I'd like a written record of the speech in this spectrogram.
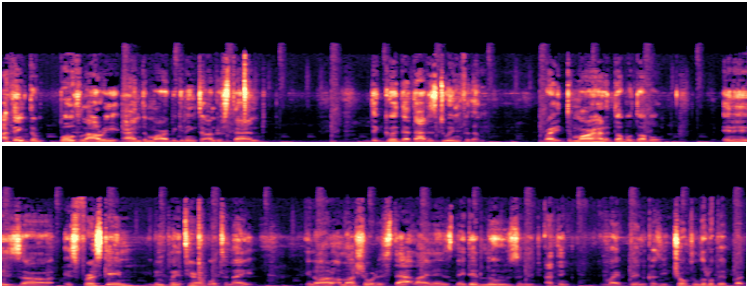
I think the, both Lowry and DeMar are beginning to understand – the good that that is doing for them. Right? DeMar had a double double in his uh, his first game. He didn't play terrible tonight. You know, I'm not sure what his stat line is. They did lose, and I think it might have been because he choked a little bit. But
